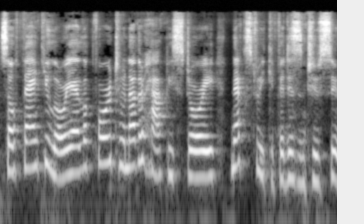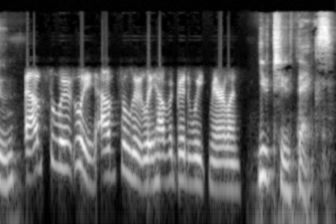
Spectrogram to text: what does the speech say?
So thank you, Lori. I look forward to another happy story next week if it isn't too soon. Absolutely. Absolutely. Have a good week, Marilyn. You too. Thanks.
